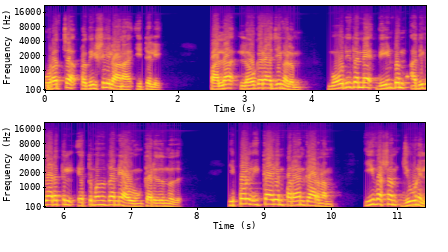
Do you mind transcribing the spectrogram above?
ഉറച്ച പ്രതീക്ഷയിലാണ് ഇറ്റലി. പല ലോകരാജ്യങ്ങളും മോദി തന്നെ വീണ്ടും അധികാരത്തിൽ എത്തുമെന്ന് തന്നെയാവും കരുതുന്നത്. ഇപ്പോൾ ഇക്കാര്യം പറയാൻ കാരണം ഈ വർഷം ജൂണിൽ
